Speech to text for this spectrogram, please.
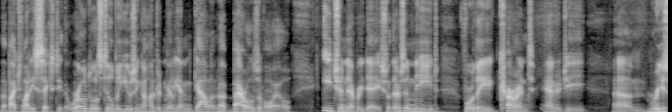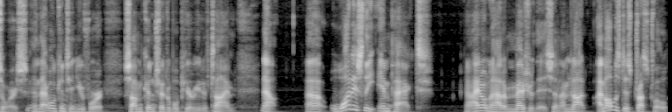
that by 2060 the world will still be using 100 million gallon, uh, barrels of oil each and every day. So there's a need for the current energy um, resource, and that will continue for some considerable period of time. Now, uh, what is the impact? Now, I don't know how to measure this, and I'm not. I'm always distrustful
